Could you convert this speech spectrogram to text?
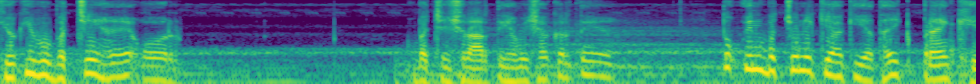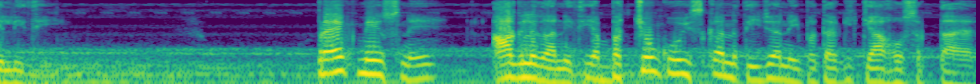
क्योंकि वो बच्चे हैं और बच्चे शरारतें हमेशा करते हैं तो इन बच्चों ने क्या किया था? एक प्रैंक खेली थी। प्रैंक में उसने आग लगानी थी। अब बच्चों को इसका नतीजा नहीं पता कि क्या हो सकता है।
